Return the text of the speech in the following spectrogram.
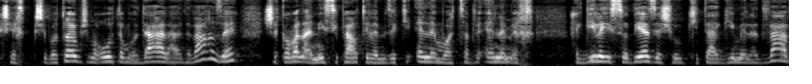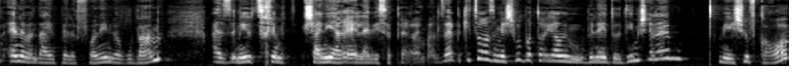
כש, כשבאותו יום שמראו את המודעה על הדבר הזה, שכמובן אני סיפרתי להם את זה כי אין להם וואטסאפ ואין להם איך, הגיל היסודי הזה שהוא כיתה ג' עד ו', אין להם עדיין פלאפונים לרובם, אז הם היו צריכים שאני אראה להם ואספר להם על זה. בקיצור, אז הם ישבו באותו יום עם בני דודים שלהם, מיישוב קרוב,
